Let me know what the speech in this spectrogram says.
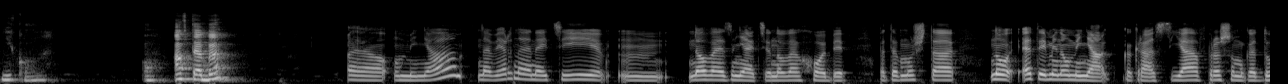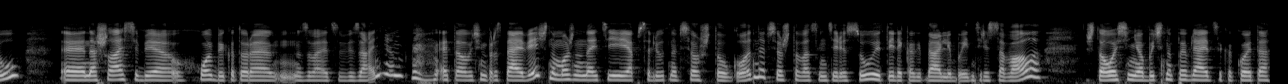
ніколи. О, а в тебе? Э, У меня, наверное, найти м, новое занятие, новое хобби, потому что, ну, это именно у меня как раз. Я в прошлом году э, нашла себе хобби, которое называется вязанием. Это очень простая вещь, но можно найти абсолютно все, что угодно, все, что вас интересует или когда-либо интересовало, что осенью обычно появляется какое-то м,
